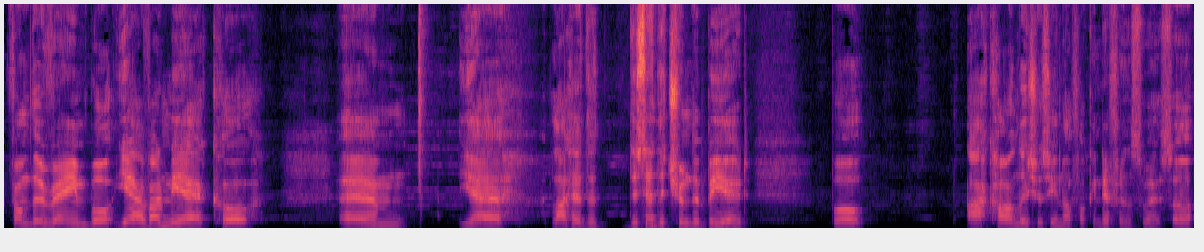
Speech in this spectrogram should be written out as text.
from the rain, but yeah, I've had my hair cut. Um, yeah, like I said, they said they trimmed the beard, but I can't literally see no fucking difference to it. So I'm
